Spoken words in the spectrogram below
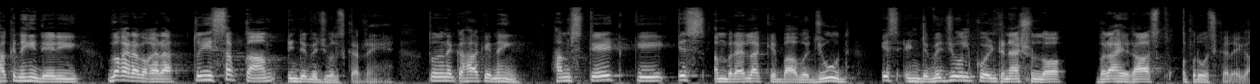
حق نہیں دے رہی وغیرہ وغیرہ تو یہ سب کام انڈیویجولس کر رہے ہیں تو انہوں نے کہا کہ نہیں ہم اسٹیٹ کی اس امبریلا کے باوجود اس انڈیویجول کو انٹرنیشنل لا براہ راست اپروچ کرے گا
